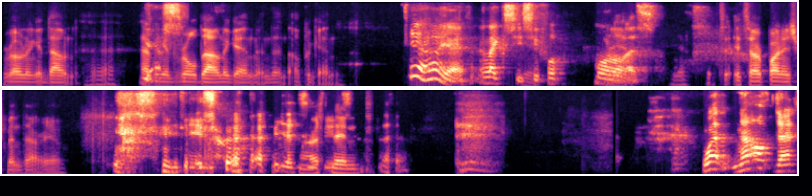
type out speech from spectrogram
rolling it down, uh, having Yes. it roll down again and then up again. Yeah, yeah, like Sisyphus, more or less. Yeah, it's it's our punishment, Dario. Yes, it is. yes, Our it is. Well, now that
